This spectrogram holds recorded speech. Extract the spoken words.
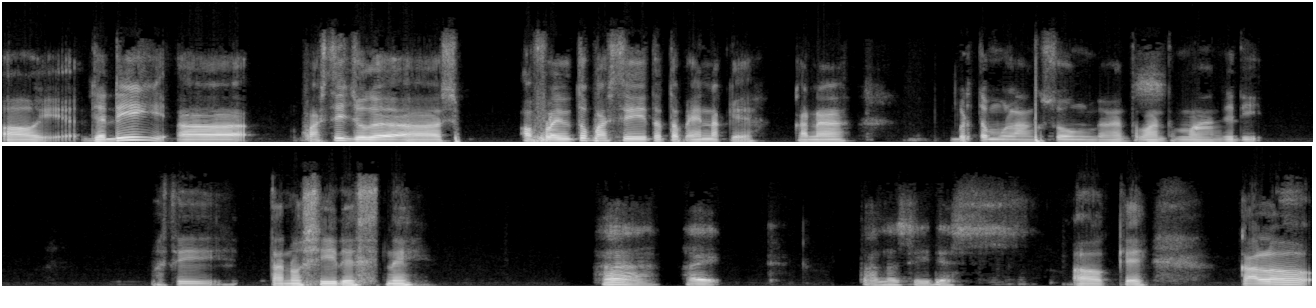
Oh iya, jadi eh, pasti juga s- offline itu pasti tetap enak ya, karena bertemu langsung dengan teman-teman. Jadi pasti tanoshi desu ne. Ha, hai, Thanos sih des. Oke, kalau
